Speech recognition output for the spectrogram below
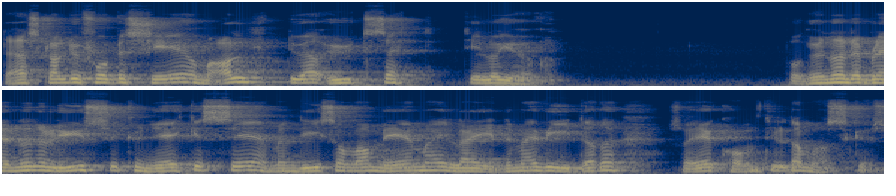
Der skal du få beskjed om alt du er utsett til å gjøre. På grunn av det blendende lyset kunne jeg ikke se, men de som var med meg, leide meg videre, så jeg kom til Damaskus.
